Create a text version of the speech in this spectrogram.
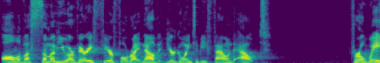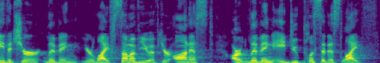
all of us. Some of you are very fearful right now that you're going to be found out for a way that you're living your life. Some of you, if you're honest, are living a duplicitous life.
